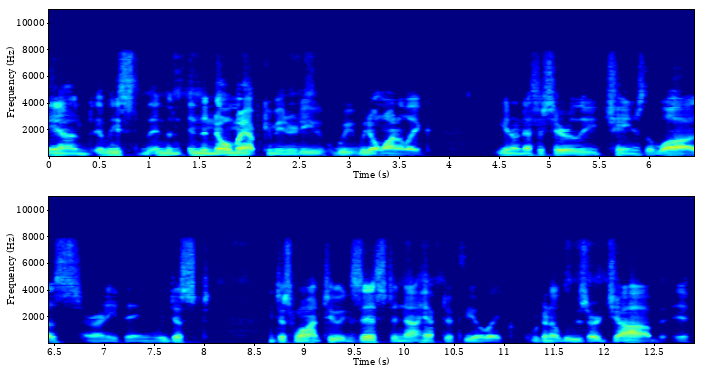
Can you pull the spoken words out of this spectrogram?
and at least in the in the no map community we we don't want to like you know necessarily change the laws or anything. We just we just want to exist and not have to feel like we're going to lose our job if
